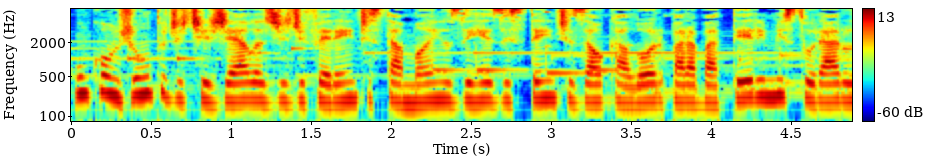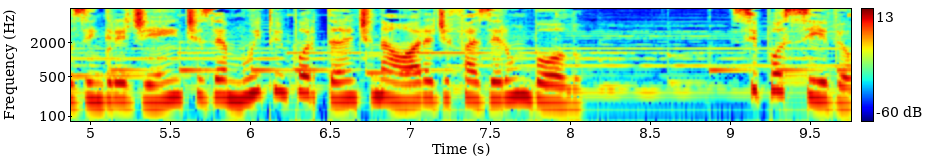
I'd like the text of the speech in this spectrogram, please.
um conjunto de tigelas de diferentes tamanhos e resistentes ao calor para bater e misturar os ingredientes é muito importante na hora de fazer um bolo. Se possível,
